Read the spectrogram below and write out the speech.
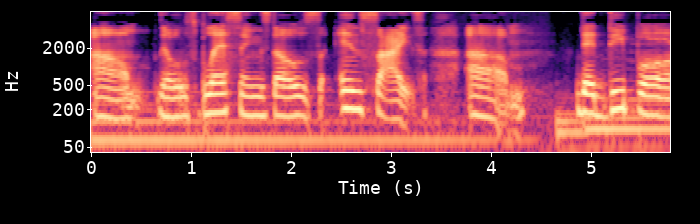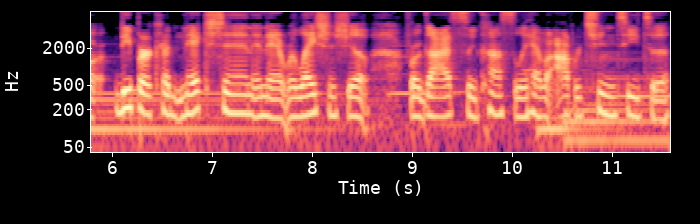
um, those blessings, those insights. Um, that deeper deeper connection and that relationship for God to constantly have an opportunity to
